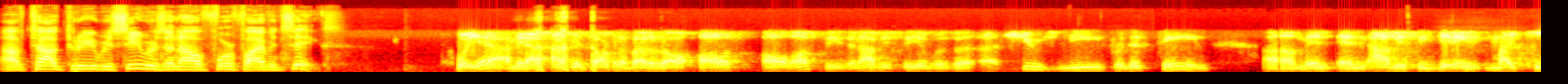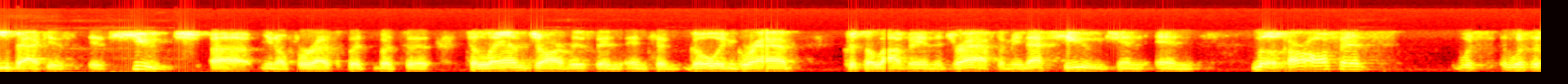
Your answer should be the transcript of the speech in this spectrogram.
our top three receivers are now four, five, and six. Well, yeah. I mean, I, have been talking about it all all all off season. Obviously, it was a, a huge need for this team, um, and and obviously getting Mike Key back is is huge, uh, you know, for us. But but to to land Jarvis and and to go and grab Chris Olave in the draft, I mean, that's huge. And and look, our offense was was a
